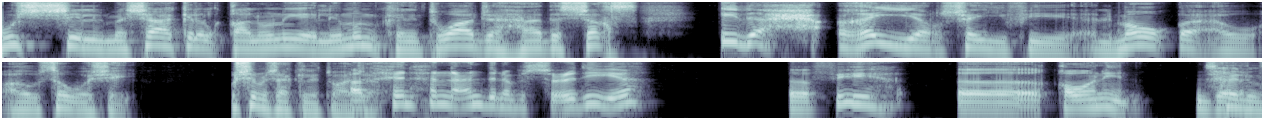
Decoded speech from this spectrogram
وش المشاكل القانونية اللي ممكن تواجه هذا الشخص إذا غير شيء في الموقع أو أو سوى شيء؟ وش المشاكل اللي تواجه؟ الحين إحنا عندنا بالسعودية آه، فيه آه، قوانين حلو.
